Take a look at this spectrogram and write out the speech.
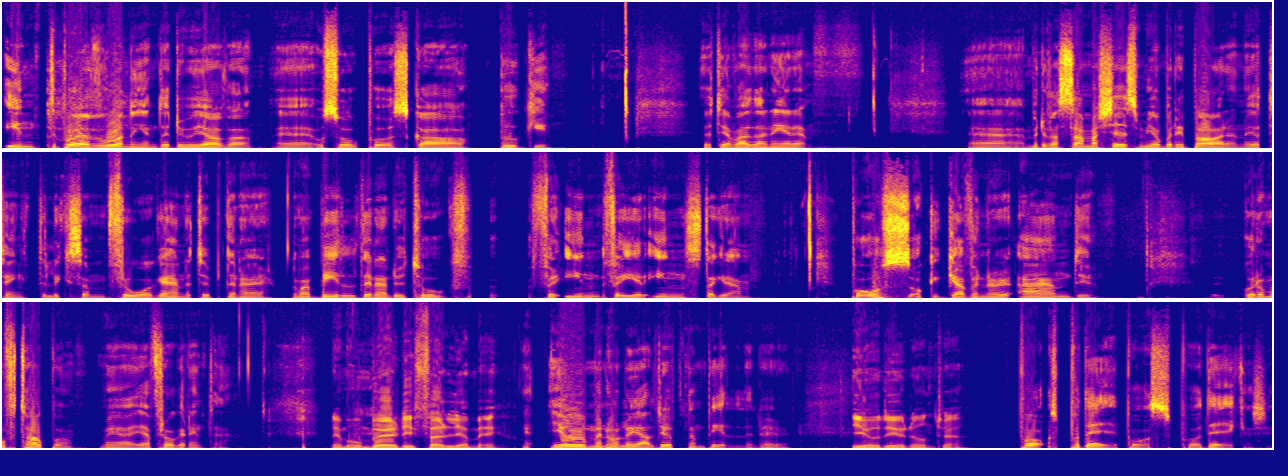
inte på övervåningen där du och jag var uh, och såg på Ska Boogie. Utan jag var där nere. Uh, men det var samma tjej som jobbade i baren och jag tänkte liksom fråga henne typ den här, de här bilderna du tog för, in, för er Instagram på oss och Governor Andy. Går de att få tag på? Men jag, jag frågade inte. Nej men hon började ju följa mig. Jo, men hon la ju aldrig upp någon bild, eller hur? Jo det gjorde hon tror jag. På, på dig, på oss, på dig kanske?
